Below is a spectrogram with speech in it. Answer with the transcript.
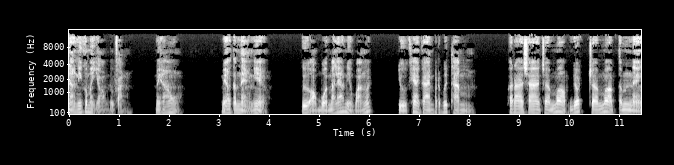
นางนี้ก็ไม่ยอมทุกฝัง ไม่เอา ไม่เอาตำแหน่งเนี่ยคือออกบวชมาแล้วเนี่ยหวัง อยู่แค่การประพฤติธรรม พระราชาจะมอบยศจะมอบตำแหน่ง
